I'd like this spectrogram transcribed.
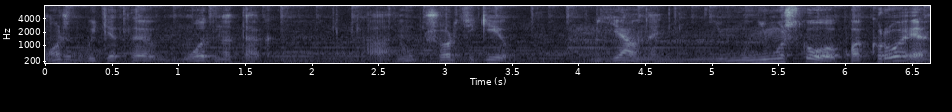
может быть это модно так. Ну, шортики явно не мужского покроя,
